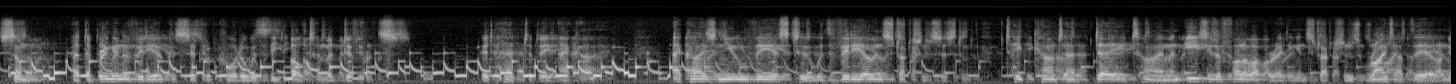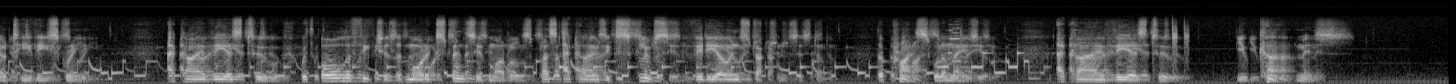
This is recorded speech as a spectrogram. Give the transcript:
Someone had to bring in a video cassette recorder with the ultimate difference. It had to be Akai. Akai's new VS2 with video instruction system, tape counter, day, time, and easy to follow operating instructions right up there on your TV screen. Akai VS2 with all the features of more expensive models plus Akai's exclusive video instruction system. The price will amaze you. Akai VS2. You can't miss.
